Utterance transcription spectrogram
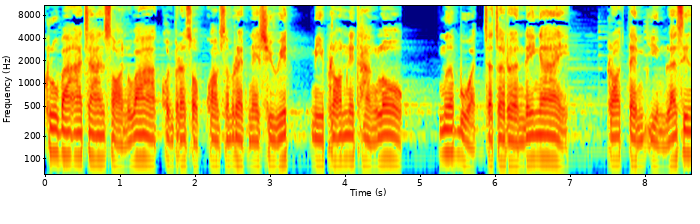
ครูบาอาจารย์สอนว่าคนประสบความสำเร็จในชีวิต มีพร้อมในทางโลก เมื่อบวชจะเจริญได้ง่าย เพราะเต็มอิ่มและสิ้น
